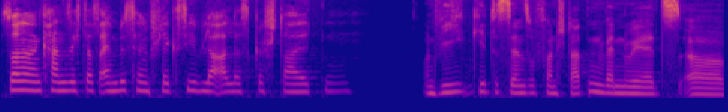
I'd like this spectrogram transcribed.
sondern kann sich das ein bisschen flexibler alles gestalten. Und wie geht es denn so vonstatten, wenn du jetzt äh,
